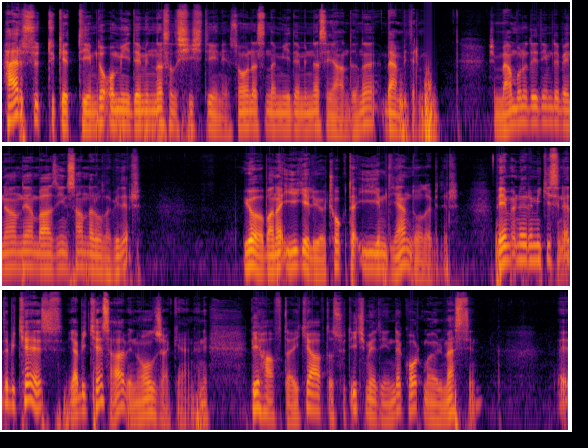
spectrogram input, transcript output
Her süt tükettiğimde o midemin nasıl şiştiğini, sonrasında midemin nasıl yandığını ben bilirim. Şimdi ben bunu dediğimde beni anlayan bazı insanlar olabilir. Yo bana iyi geliyor çok da iyiyim diyen de olabilir. Benim önerim ikisine de bir kes. Ya bir kes abi ne olacak yani. Hani bir hafta iki hafta süt içmediğinde korkma ölmezsin. E,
